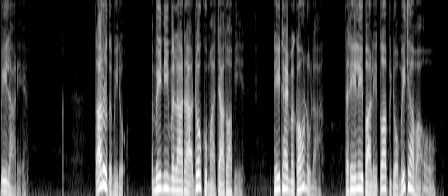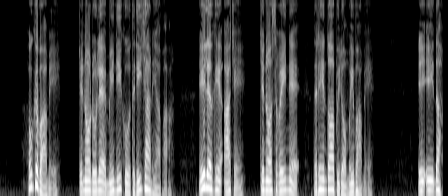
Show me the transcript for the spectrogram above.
ပေးလာတယ်သားတို့သမီးတို့အမေနီမလာတာအတော့ကိုမှကြာသွားပြီနေထိုင်မကောင်းလို့လားတရင်လေးပါလေးတွားပြီးတော့မေးကြပါဦးဟုတ်ကဲ့ပါမေကျွန်တော်တို့လည်းအမေနီကိုတတိကြနေရပါ နေလခင်အားချင်းကျွန်တော်စပိန်နဲ့တရင်သွားပြီးတော့မေးပါမယ်အေးအေးသား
